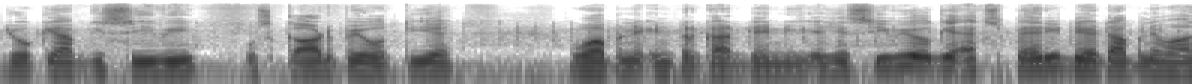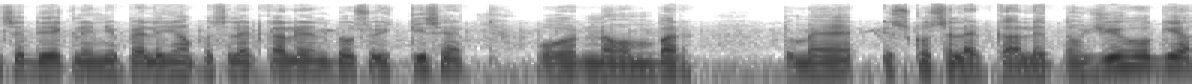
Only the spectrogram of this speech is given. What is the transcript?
जो कि आपकी सीवी उस कार्ड पे होती है, वो आपने इंटर कर देनी है। ये सीवी हो गया एक्सपायरी डेट आपने वहाँ से देख लेनी है। पहले यहाँ पर सेलेक्ट कर लेना, दो सौ इक्कीस है और नवंबर। तो मैं इसको सेलेक्ट कर लेता हूँ। ये हो गया,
